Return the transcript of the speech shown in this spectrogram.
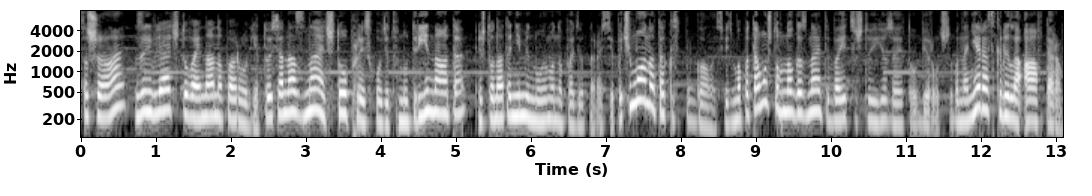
США заявляет, что война на пороге. То есть она знает, что происходит внутри НАТО, и что НАТО неминуемо нападет на Россию. Почему она так испугалась? Видимо, потому что много знает и боится, что ее за это уберут, чтобы она не раскрыла авторов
